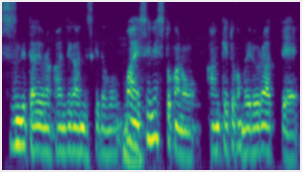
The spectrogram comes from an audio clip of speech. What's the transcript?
進んでたような感じがあるんですけども、まあ SNS とかの関係とかもいろいろあって、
